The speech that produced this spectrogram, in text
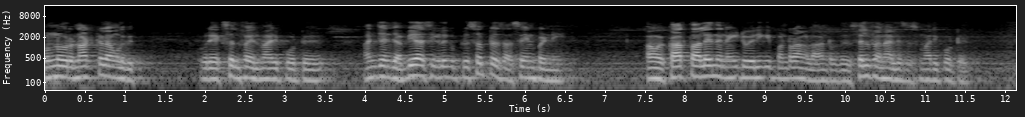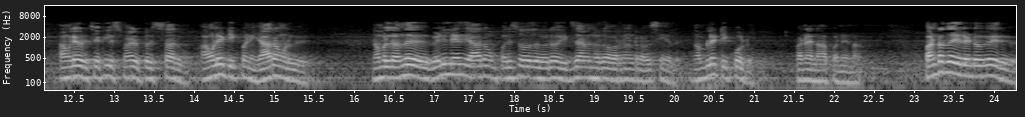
தொண்ணூறு நாட்கள் அவங்களுக்கு ஒரு எக்ஸல் ஃபைல் மாதிரி போட்டு அஞ்சு அஞ்சு அபியாசிகளுக்கு ப்ரிசப்டர்ஸ் அசைன் பண்ணி அவங்க கார்த்தாலேருந்து நைட்டு வரைக்கும் பண்ணுறாங்களான்றது செல்ஃப் அனாலிசிஸ் மாதிரி போட்டு அவங்களே ஒரு செக்லிஸ்ட் மாதிரி பெருசாக இருக்கும். அவங்களே டிக் பண்ணி யாரும் அவங்களுக்கு நம்மள வந்து வெளியிலேருந்து யாரும் பரிசோதகரோ எக்ஸாமினரோ வரணுன்ற அவசியம் இல்லை. நம்மளே டிக் போட்டு பண்ணேனா பண்ணேனா. பண்ணுறதுல ரெண்டு வகை இருக்கு.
